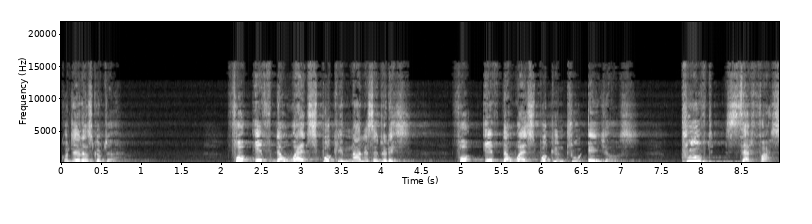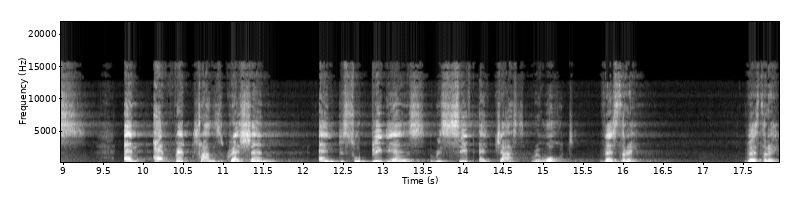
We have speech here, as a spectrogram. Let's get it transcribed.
Continue the scripture. For if the word spoken, now listen to this. For if the word spoken through angels proved steadfast, and every transgression and disobedience received a just reward. Verse 3. Verse 3.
